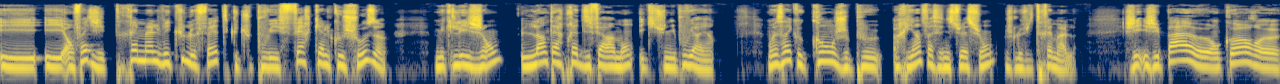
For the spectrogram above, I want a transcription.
et, et en fait, j'ai très mal vécu le fait que tu pouvais faire quelque chose, mais que les gens l'interprètent différemment et que tu n'y pouvais rien. Moi, c'est vrai que quand je peux rien face à une situation, je le vis très mal. J'ai pas euh, encore euh,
